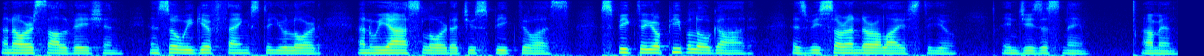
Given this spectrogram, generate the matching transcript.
and our salvation. And so we give thanks to you, Lord, and we ask, Lord, that you speak to us. Speak to your people, O God, as we surrender our lives to you. In Jesus' name, amen.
